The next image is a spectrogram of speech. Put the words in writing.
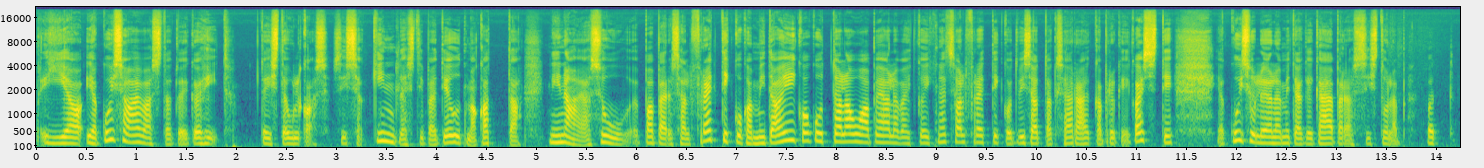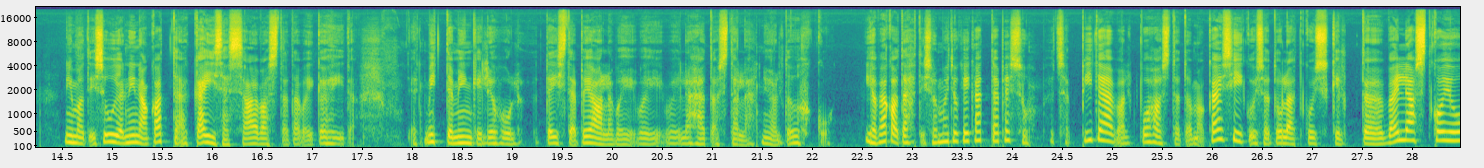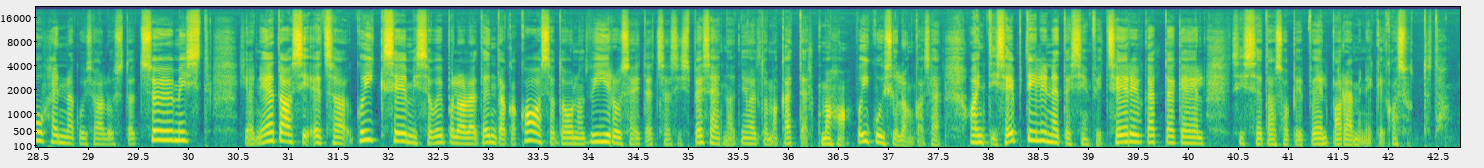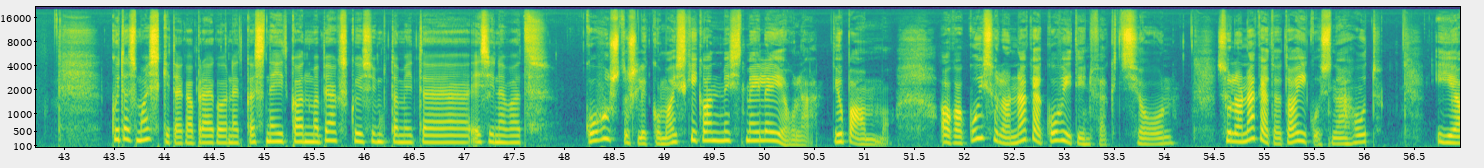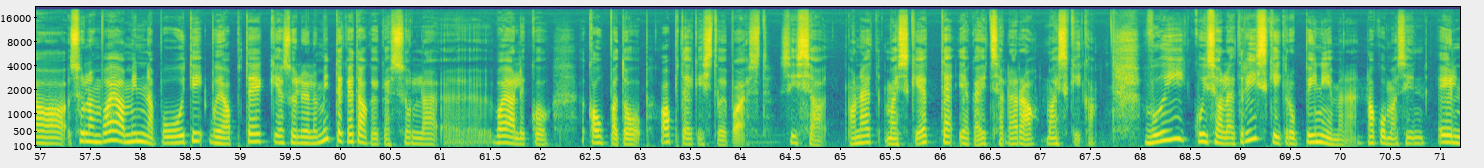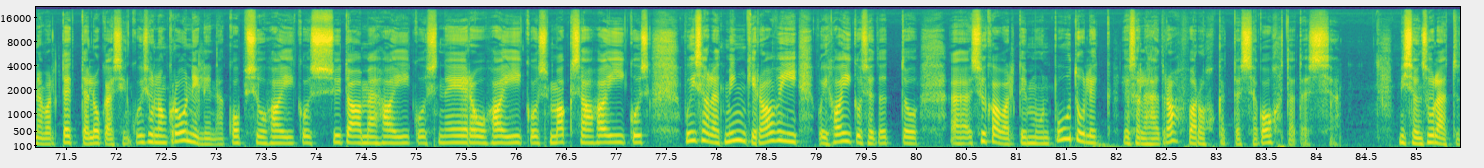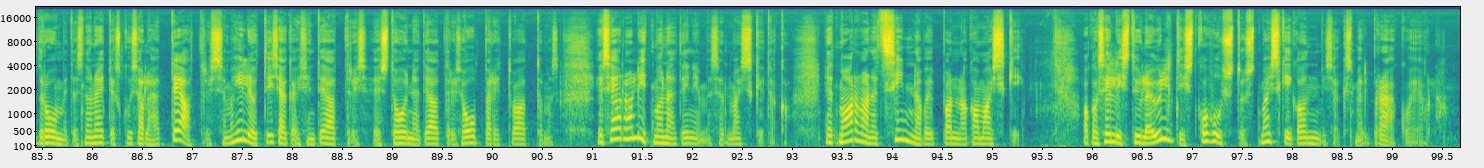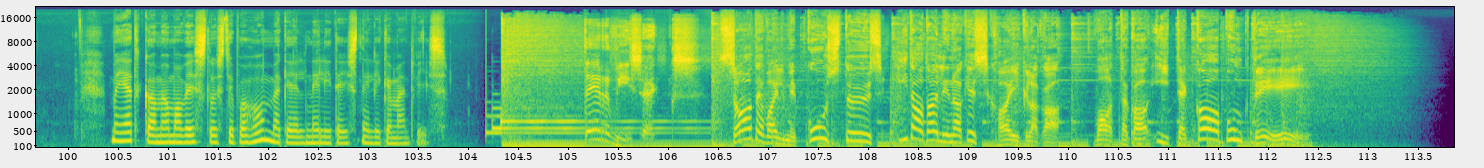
ja, ja kui sa aevastad või köhid teiste hulgas, siis sa kindlasti pead jõudma katta nina ja suu pabersalvrätikuga, mida ei koguta laua peale, vaid kõik need salvrätikud visatakse ära ikka prügikasti ja kui sul ei ole midagi käepärast, siis tuleb vot niimoodi suu ja nina katte käisesse aevastada või köhida. et mitte mingil juhul teiste peale või, või, või lähedastele nii-öelda õhku ja väga tähtis on muidugi kätepesu, et sa pidevalt puhastad oma käsi, kui sa tuled kuskilt äh, väljast koju, enne kui sa alustad söömist ja nii edasi, et sa kõik see, mis sa võib-olla oled endaga kaasa toonud, viiruseid, et sa siis pesed nad nii-öelda oma kätelt maha või kui sul on ka see antiseptiline desinfitseeriv kätekeel, siis seda sobib veel pareminigi kasutada kuidas maskidega praegu on, et kas neid kandma peaks, kui sümptomid äh, esinevad? Kohustuslikku maski kandmist meil ei ole, juba ammu. aga kui sul on äge Covidi infektsioon, sul on ägedad haigusnähud ja sul on vaja minna poodi või apteeki ja sul ei ole mitte kedagi, kes sulle äh, vajalikku kaupa toob. Apteegist või poest, siis sa paned maski ette ja käid seal ära maskiga. või kui sa oled riskigrupi inimene, nagu ma siin eelnevalt ette lugesin, kui sul on krooniline kopsuhaigus, südamehaigus, neeruhaigus, maksahaigus või sa oled mingi ravi või haiguse tõttu äh, sügavalt immuunpuudulik ja sa lähed rahvarohketesse kohtadesse mis on suletud ruumides, no näiteks kui sa lähed teatrisse, ma hiljuti ise käisin teatris, Estonia teatris ooperit vaatamas ja seal olid mõned inimesed maskidega. nii et ma arvan, et sinna võib panna ka maski. aga sellist üleüldist kohustust maski kandmiseks meil praegu ei ole. me jätkame oma vestlust juba homme kell neliteist nelikümmend viis. terviseks. saade valmib koostöös Ida-Tallinna Keskhaiglaga. vaata ka itk.ee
